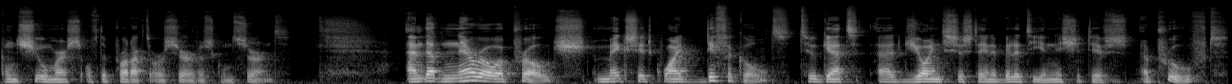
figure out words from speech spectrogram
consumers of the product or service concerned. And that narrow approach makes it quite difficult to get uh, joint sustainability initiatives approved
